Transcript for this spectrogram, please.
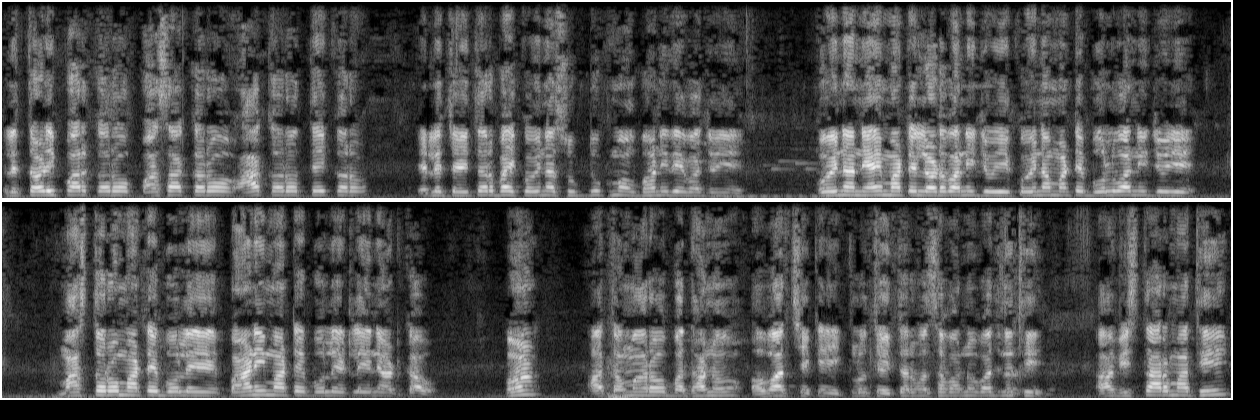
એટલે તળીપાર કરો, પાસા કરો, આ કરો, તે કરો. એટલે ચૈતરભાઈ કોઈના સુખ દુઃખમાં ઊભા નહીં રહેવા જોઈએ. કોઈના ન્યાય માટે લડવાની જોઈએ, કોઈના માટે બોલવાની જોઈએ. માસ્તરો માટે બોલે, પાણી માટે બોલે, એટલે એને અટકાવો. પણ આ તમારો બધાનો અવાજ છે કે એકલો ચૈતર વસાવાનો અવાજ નથી. આ વિસ્તારમાંથી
